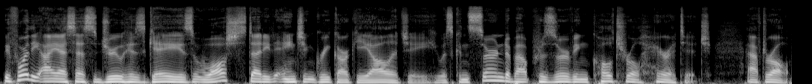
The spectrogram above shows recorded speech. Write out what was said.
Before the ISS drew his gaze, Walsh studied ancient Greek archaeology. He was concerned about preserving cultural heritage. After all,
